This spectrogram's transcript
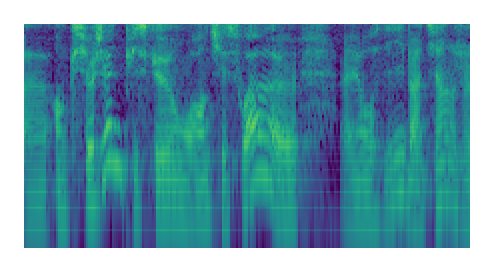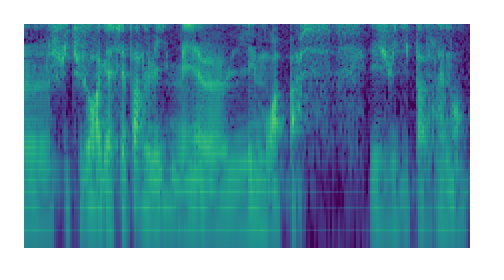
euh, anxiogène, puisqu'on rentre chez soi euh, et on se dit, ben tiens, je, suis toujours agacé par lui, mais euh, les mois passent et je lui dis pas vraiment.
